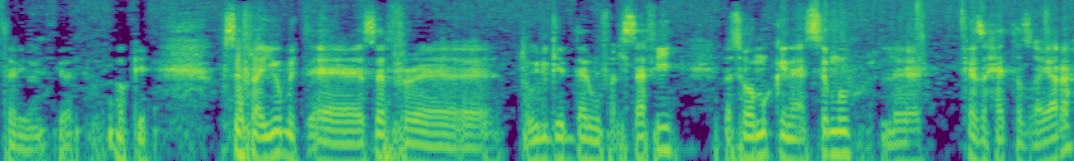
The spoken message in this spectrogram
تقريبا كده. okay. سفر أيوب آه، سفر آه، طويل جدا وفلسفي بس هو ممكن نقسمه لكذا حتة صغيرة.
